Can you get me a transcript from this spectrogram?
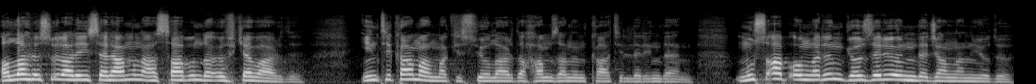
Allah Resulü aleyhisselamın ashabında öfke vardı. İntikam almak istiyorlardı Hamza'nın katillerinden. Mus'ab onların gözleri önünde canlanıyordu.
